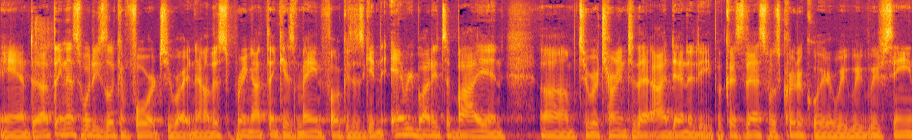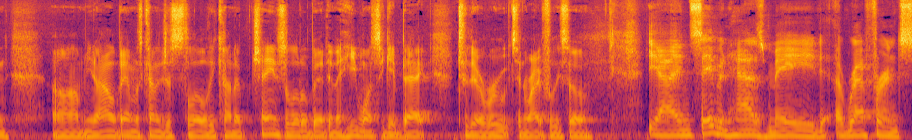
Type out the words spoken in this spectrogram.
And uh, I think that's what he's looking forward to right now. This spring, I think his main focus is getting everybody to buy in um, to returning to that identity because that's what's critical here. We, we, we've seen um, you know, Alabama's kind of just slowly kind of changed a little bit, and he wants to get back to their roots, and rightfully so. Yeah, and Saban has made a reference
